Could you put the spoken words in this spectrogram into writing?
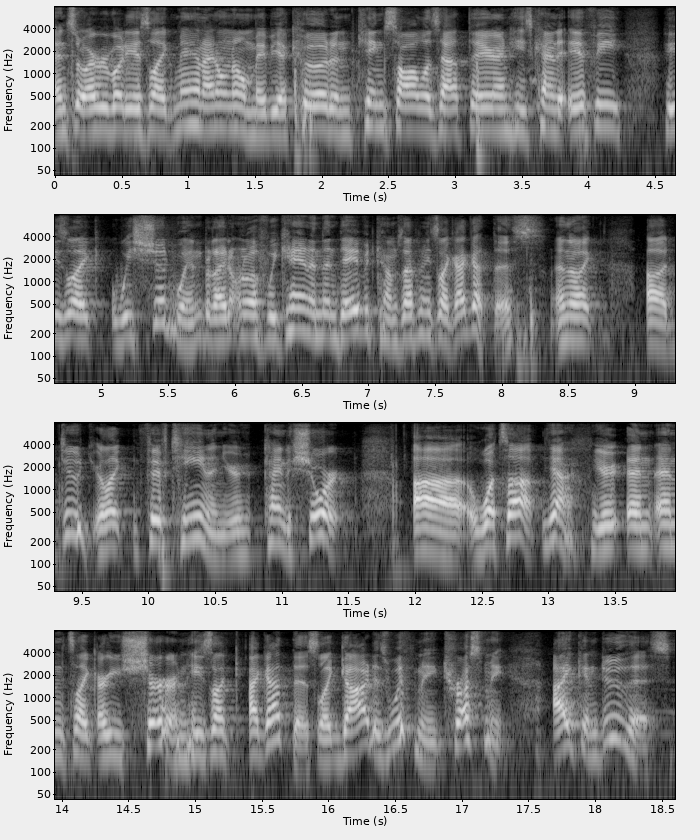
And so everybody is like, man, I don't know, maybe I could. And King Saul is out there and he's kind of iffy. He's like, we should win, but I don't know if we can. And then David comes up and he's like, I got this. And they're like, uh, dude, you're like 15 and you're kind of short. Uh, what's up? Yeah, you're, and, and it's like, are you sure? And he's like, I got this. Like, God is with me. Trust me. I can do this.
